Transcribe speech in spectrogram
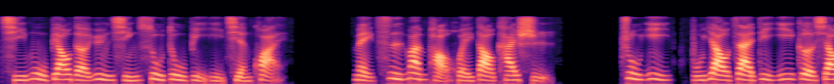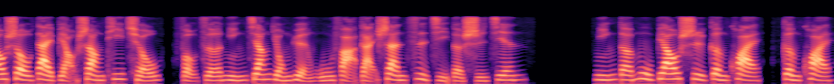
其目标的运行速度比以前快。每次慢跑回到开始。注意，不要在第一个销售代表上踢球，否则您将永远无法改善自己的时间。您的目标是更快、更快，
